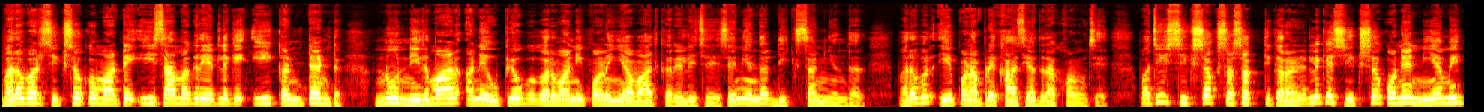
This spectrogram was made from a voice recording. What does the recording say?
બરાબર, શિક્ષકો માટે ઈ સામગ્રી એટલે કે ઈ કન્ટેન્ટનું નિર્માણ અને ઉપયોગ કરવાની પણ અહીંયા વાત કરેલી છે. શેની અંદર? દીક્ષાની અંદર. બરાબર? એ પણ આપણે ખાસ યાદ રાખવાનું છે. પછી શિક્ષક સશક્તિકરણ એટલે કે શિક્ષકોને નિયમિત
